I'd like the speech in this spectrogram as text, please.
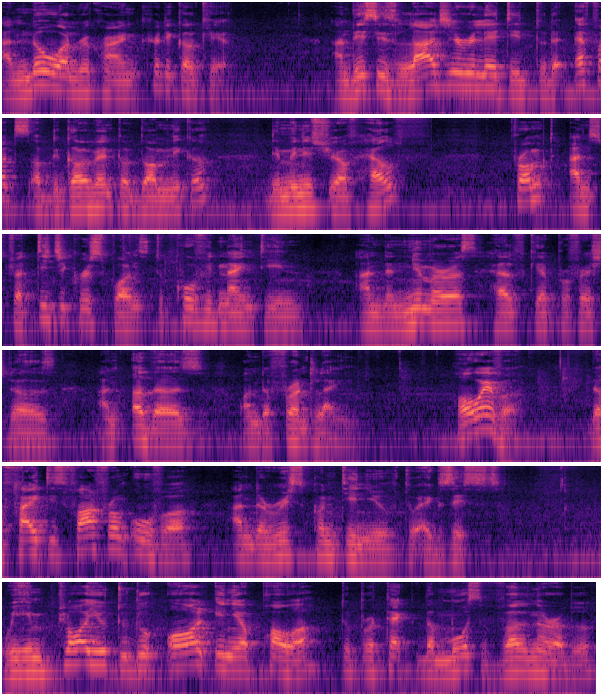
and no one requiring critical care and this is largely related to the efforts of the government of Dominica, the Ministry of Health, prompt and strategic response to COVID-19 and the numerous healthcare professionals and others on the front line. However, the fight is far from over and the risks continue to exist. We implore you to do all in your power to protect the most vulnerable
